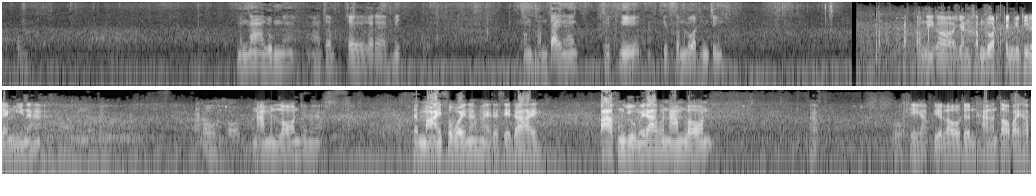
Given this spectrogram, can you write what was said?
ครับผมมันน่าลุ้นนะ อาจจะเจอก็ได้ไม่ ต้องทำใจนะคลิปนี้คลิปสำรวจจริง ๆ ครับตอนนี้ก็ยังสำรวจกันอยู่ที่แหล่งนี้นะฮะ น้ำมันร้อนใช่ไหมฮะแต่หมายสวยนะแหมแต่เสียดายปลาคงอยู่ไม่ได้เพราะน้ำร้อนครับ โอเคครับ เดี๋ยวเราเดินทางกันต่อไปครับ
